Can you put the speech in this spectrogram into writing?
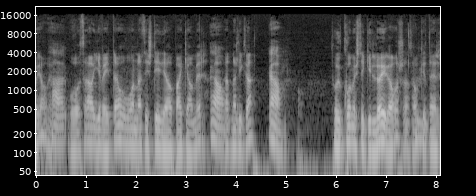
já, já. Það- og það, ég veit það og vona að þið stýðja á baki á mér já, þarna líka. já, Þó komist ekki laug á oss, að þá Mm. geta þér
